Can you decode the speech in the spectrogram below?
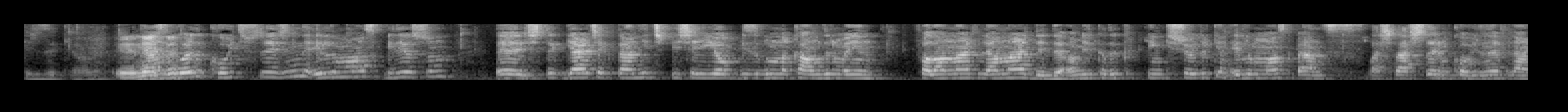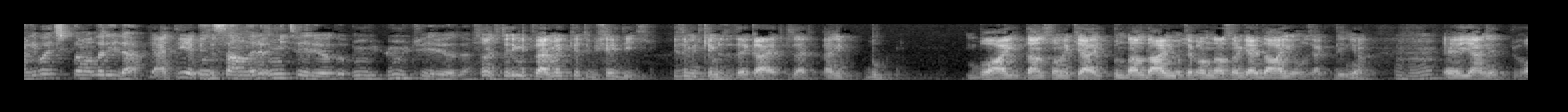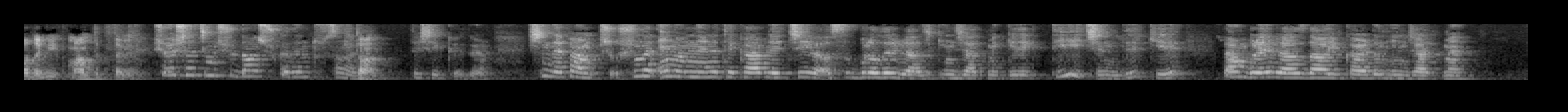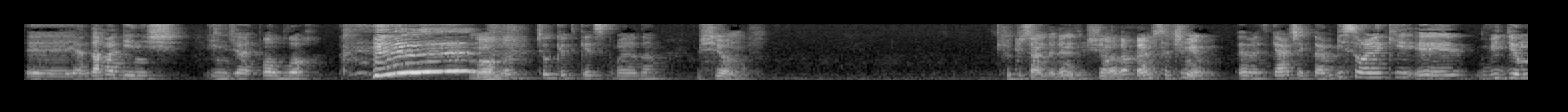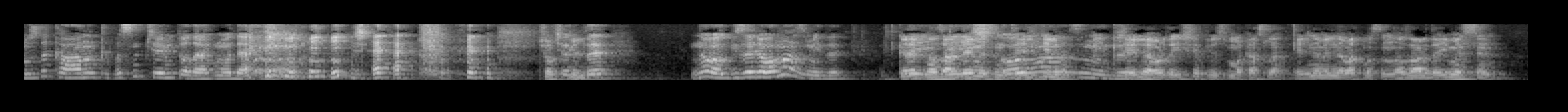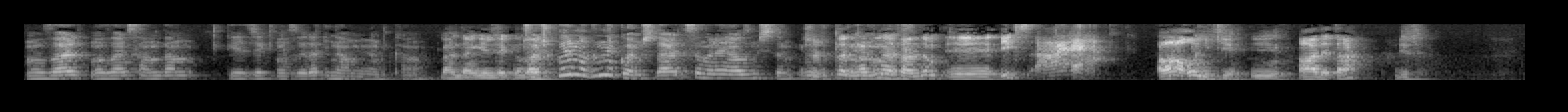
Gerizekalı. E, neyse. Yani bu arada Covid sürecinde Elon Musk biliyorsun e, işte gerçekten hiçbir şey yok bizi bununla kandırmayın falanlar filanlar dedi. Amerika'da 40 bin kişi ölürken Elon Musk ben baş başlarım Covid'ine falan gibi açıklamalarıyla ya diyebiliriz. insanlara ümit veriyordu. Ümit, ümit veriyordu. Sonuçta ümit vermek kötü bir şey değil. Bizim ülkemizde de gayet güzel. Hani bu bu aydan sonraki ay bundan daha iyi olacak, ondan sonraki ay daha iyi olacak deniyor. Hı hı. Ee, yani o da bir mantık tabii. Şöyle saçımı şuradan şu kadarını tutsana. bir. Teşekkür ediyorum. Şimdi efendim şu, şunların en önlerine tekabül edeceği ve asıl buraları birazcık inceltmek gerektiği içindir ki ben buraya biraz daha yukarıdan inceltme e, yani daha geniş incelt Allah Ne oldu? çok kötü kestim aradan. Bir şey olmaz. Kökü sende Deniz bir şey olmaz. Bak benim saçım yok. Evet gerçekten bir sonraki e, videomuzda Kaan'ın kafasını piramit olarak model. Çok, Çok güldüm. da ne o güzel olmaz mıydı? Dikkat et nazar Değiş- değmesin. olmaz Tehlikeli. mıydı? Şeyle orada iş yapıyorsun makasla. Eline meline batmasın. Nazar değmesin. Nazar, nazar senden gelecek nazara inanmıyorum Kaan. Benden gelecek nazar. Çocukların adını ne koymuşlardı? Sen oraya yazmıştın. Çocukların adı ne efendim? Ee, X A12 Ee, adeta bir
